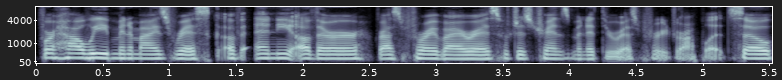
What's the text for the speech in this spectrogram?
for how we minimize risk of any other respiratory virus, which is transmitted through respiratory droplets. So,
